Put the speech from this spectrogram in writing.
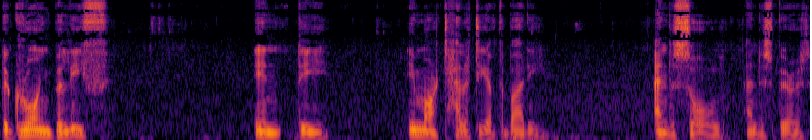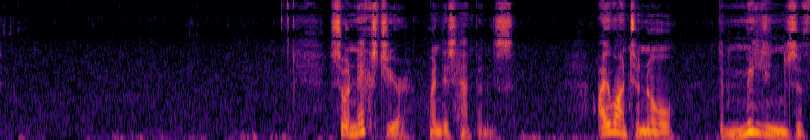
the growing belief in the immortality of the body and the soul and the spirit. So, next year, when this happens, I want to know the millions of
